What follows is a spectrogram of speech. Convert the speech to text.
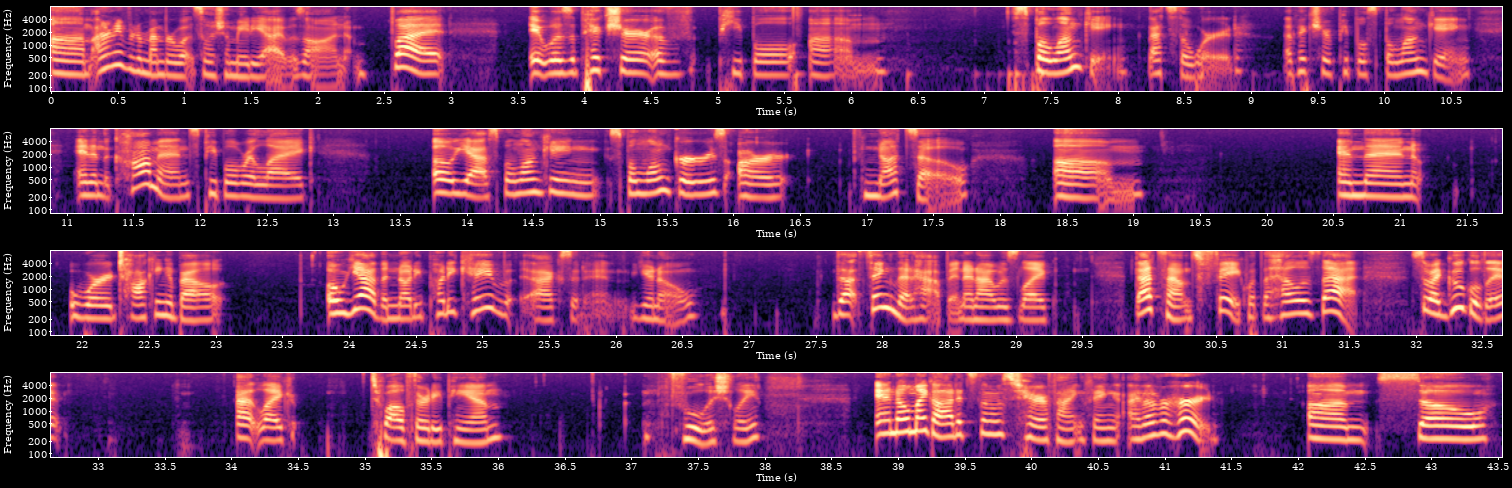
Um, I don't even remember what social media I was on, but it was a picture of people um, spelunking. That's the word. A picture of people spelunking. And in the comments, people were like, oh, yeah, spelunking, spelunkers are nutso. Um, and then we're talking about oh yeah, the Nutty Putty Cave accident, you know, that thing that happened. And I was like, that sounds fake. What the hell is that? So I Googled it at like 12:30 p.m. foolishly. And oh my god, it's the most terrifying thing I've ever heard. Um so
